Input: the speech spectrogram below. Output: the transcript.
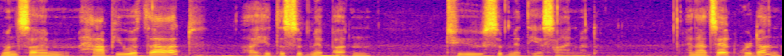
Once I'm happy with that, I hit the Submit button to submit the assignment. And that's it, we're done.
